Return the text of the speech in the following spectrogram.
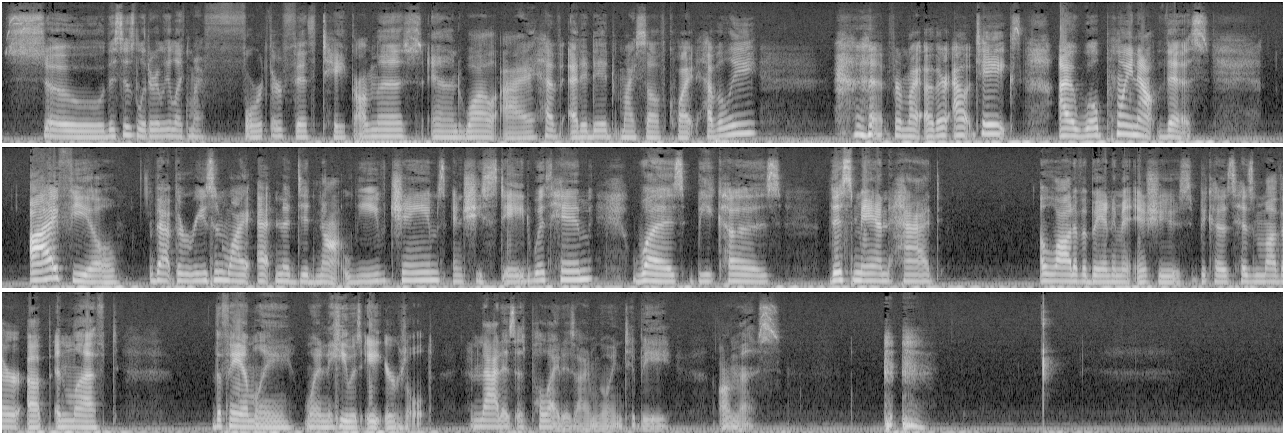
So, this is literally like my fourth or fifth take on this, and while I have edited myself quite heavily for my other outtakes, I will point out this. I feel that the reason why Etna did not leave James and she stayed with him was because this man had a lot of abandonment issues because his mother up and left the family when he was eight years old. And that is as polite as I'm going to be on this.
